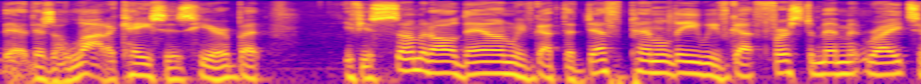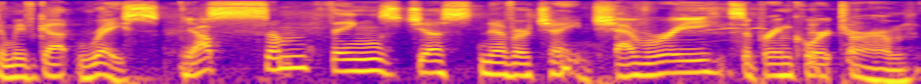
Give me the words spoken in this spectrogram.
there's a lot of cases here, but if you sum it all down, we've got the death penalty, we've got First Amendment rights, and we've got race. Yep. Some things just never change. Every Supreme Court term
